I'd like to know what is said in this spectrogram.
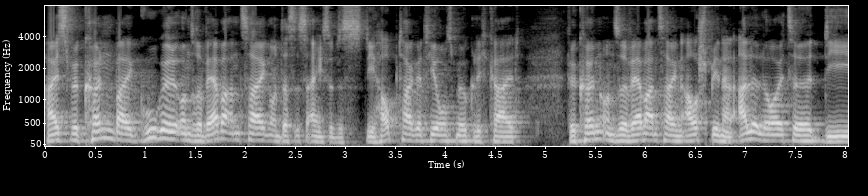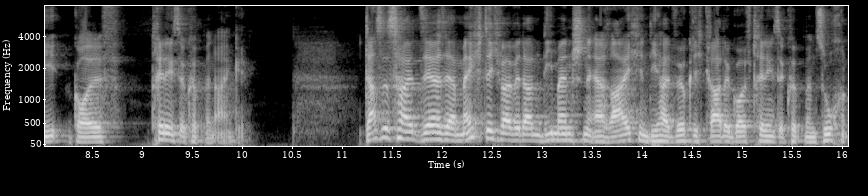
Heißt, wir können bei Google unsere Werbeanzeigen, und das ist eigentlich so das, die Haupttargetierungsmöglichkeit, wir können unsere Werbeanzeigen ausspielen an alle Leute, die Golf Trainingsequipment eingeben. Das ist halt sehr, sehr mächtig, weil wir dann die Menschen erreichen, die halt wirklich gerade Golf-Trainingsequipment suchen.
